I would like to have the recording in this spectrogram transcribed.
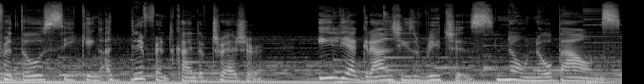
For those seeking a different kind of treasure, Ilha Grange's riches know no bounds.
